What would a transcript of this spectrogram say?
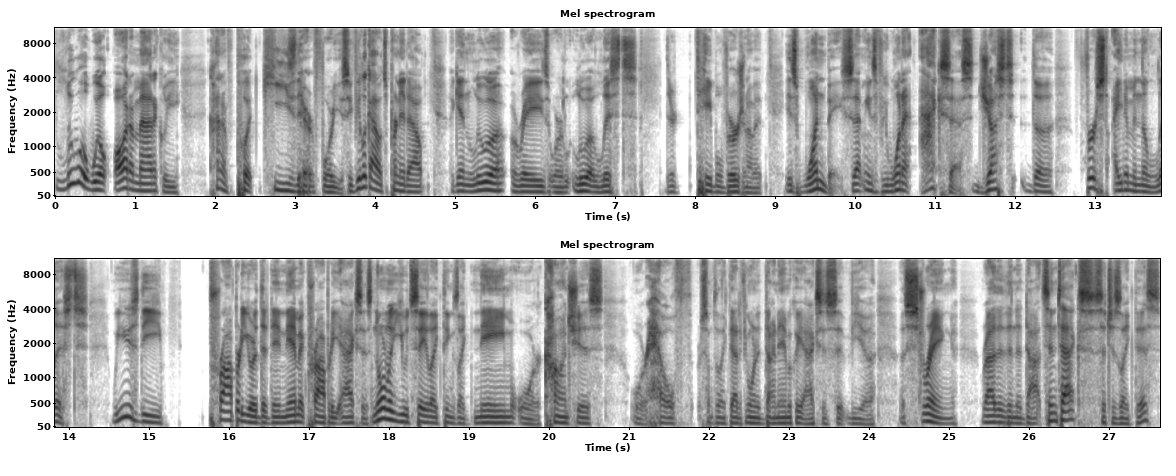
Lua will automatically kind of put keys there for you. So if you look how it's printed out, again, Lua arrays or Lua lists, their table version of it is one base. So that means if we want to access just the first item in the list, we use the property or the dynamic property access. Normally you would say like things like name or conscious or health or something like that if you want to dynamically access it via a string rather than a dot syntax such as like this.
